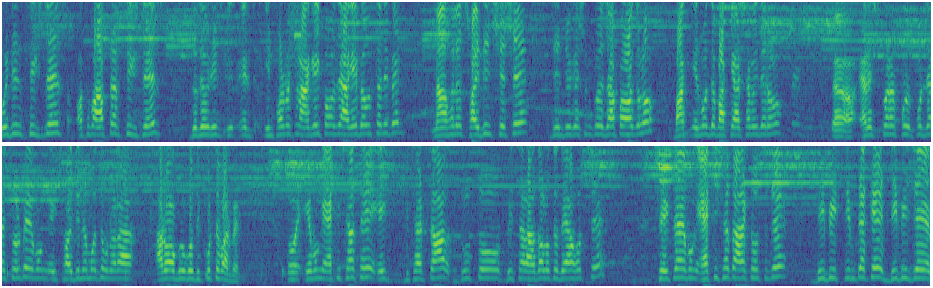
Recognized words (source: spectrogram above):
উইদিন সিক্স ডেজ অথবা আফটার সিক্স ডেজ যদি ইনফরমেশন আগেই পাওয়া যায়, আগেই ব্যবস্থা নেবেন। না হলে ছয় দিন শেষে যে ইন্টিগ্রেশন করে যা পাওয়া গেল, বাকি, এর মধ্যে বাকি আসামিদেরও অ্যারেস্ট করার পর- পর্যায়ে চলবে এবং এই ছয় দিনের মধ্যে ওনারা আরও অগ্রগতি করতে পারবেন। তো এবং একই সাথে এই বিচারটা দ্রুত বিচার আদালতে দেওয়া হচ্ছে। সেইটা এবং একই সাথে আরেকটা হচ্ছে যে ডিবি টিমটাকে, ডিবি যে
